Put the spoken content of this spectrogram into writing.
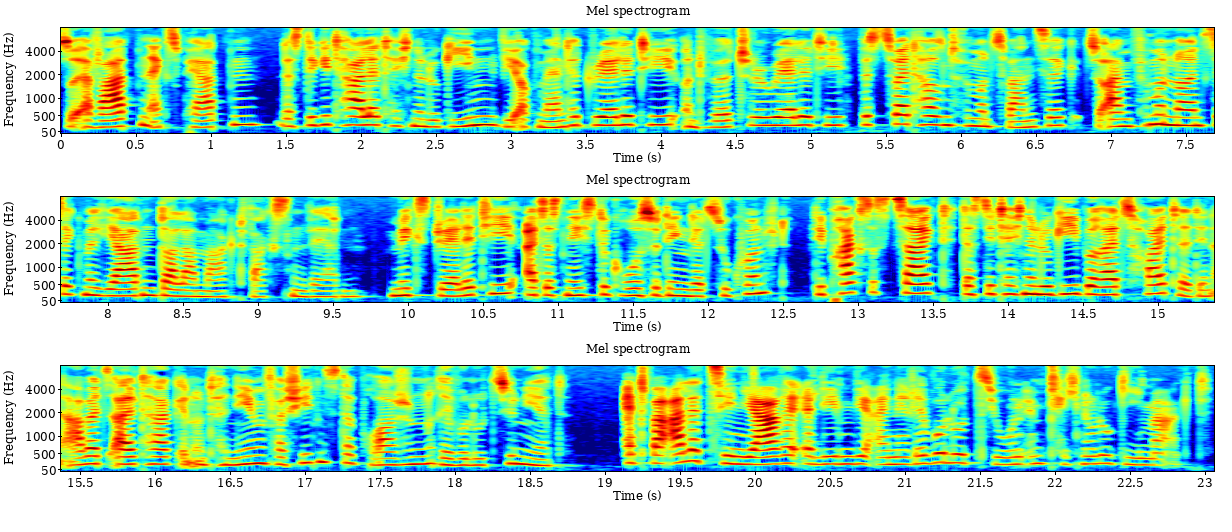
So erwarten Experten, dass digitale Technologien wie Augmented Reality und Virtual Reality bis 2025 zu einem 95 Milliarden Dollar Markt wachsen werden. Mixed Reality als das nächste große Ding der Zukunft? Die Praxis zeigt, dass die Technologie bereits heute den Arbeitsalltag in Unternehmen verschiedenster Branchen revolutioniert. Etwa alle zehn Jahre erleben wir eine Revolution im Technologiemarkt.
